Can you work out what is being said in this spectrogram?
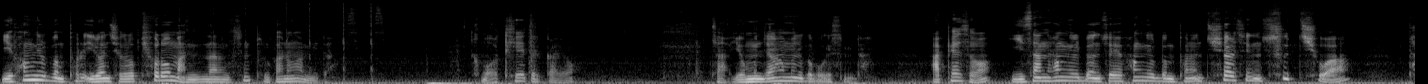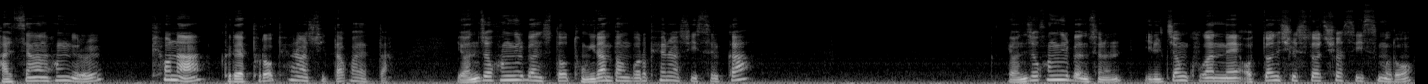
이 확률 분포를 이런 식으로 표로 만든다는 것은 불가능합니다. 그럼 어떻게 해야 될까요? 자, 이 문장 한번 읽어보겠습니다. 앞에서 이산 확률 변수의 확률 분포는 취할 수 있는 수치와 발생한 확률을 표나 그래프로 표현할 수 있다고 하였다. 연속 확률 변수도 동일한 방법으로 표현할 수 있을까? 연속 확률 변수는 일정 구간 내 어떤 실수도 취할 수 있으므로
